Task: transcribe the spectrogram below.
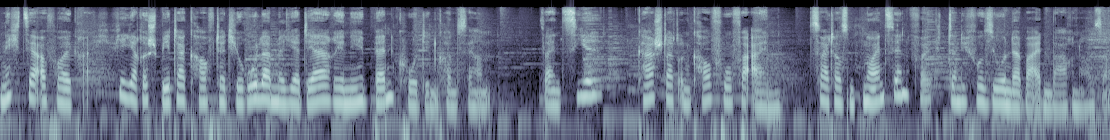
Nicht sehr erfolgreich. Vier Jahre später kauft der Tiroler Milliardär René Benko den Konzern. Sein Ziel? Karstadt und Kaufhof vereinen. 2019 folgt dann die Fusion der beiden Warenhäuser.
